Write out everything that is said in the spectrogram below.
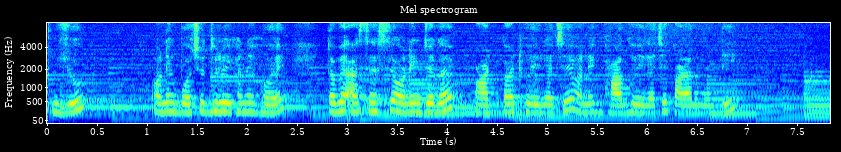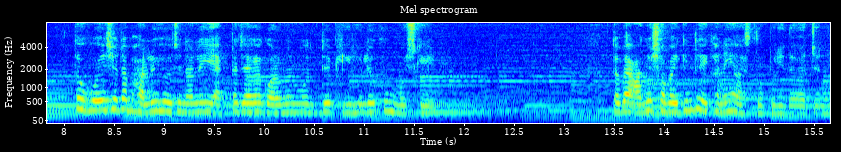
পুজো, অনেক বছর ধরে এখানে হয়। তবে আস্তে আস্তে অনেক জায়গায় পার্ট পার্ট হয়ে গেছে, অনেক ভাগ হয়ে গেছে পাড়ার মধ্যেই। তো হয়ে সেটা ভালোই হয়েছে, নাহলে এই একটা জায়গায় গরমের মধ্যে ভিড় হলে খুব মুশকিল। তবে আগে সবাই কিন্তু এখানেই আসতো পুজো দেওয়ার জন্য।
